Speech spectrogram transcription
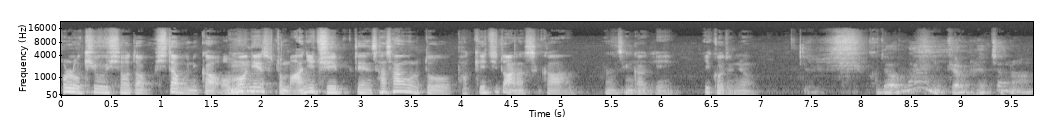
홀로 키우시다 시다 보니까 어머니에서 좀 많이 주입된 사상으로 또 바뀌지도 않았을까 하는 생각이 있거든요. 근데 엄마는 결혼했잖아.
